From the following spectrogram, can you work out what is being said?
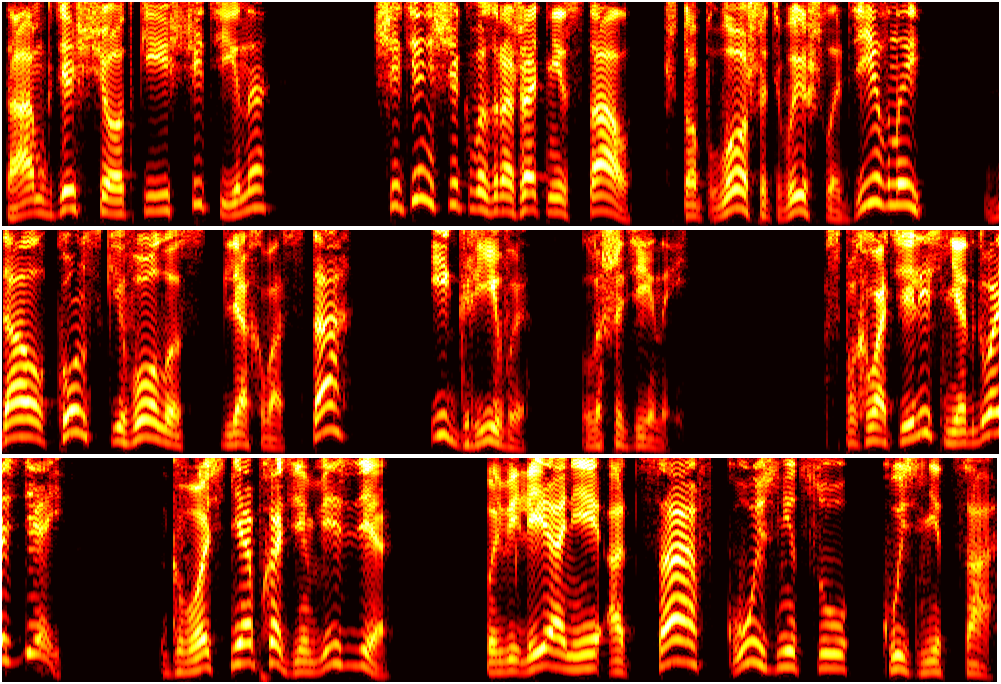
Там, где щетки и щетина. Щетинщик возражать не стал, чтоб лошадь вышла дивной, дал конский волос для хвоста и гривы лошадиной. Спохватились, нет гвоздей. Гвоздь необходим везде. Повели они отца в кузницу кузнеца.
